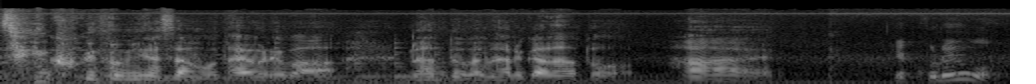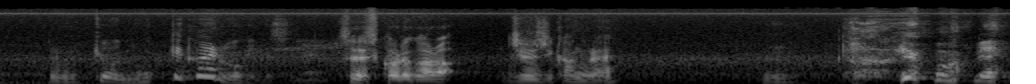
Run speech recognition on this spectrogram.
全国の皆さんも頼ればなんとかなるかなと。はい。でこれをうん。今日乗って帰るわけですね。そうですこれから。10時間ぐらい？東京まで。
